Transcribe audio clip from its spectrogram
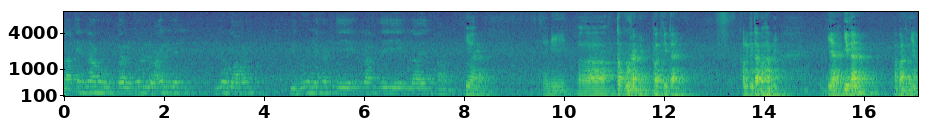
لكنه بل كل علم يوضع بدون حفظ لفظه لا ينفع Ya. Ini eh, teguran ya buat kita. Kalau kita pahami. Ya, idan apa artinya?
